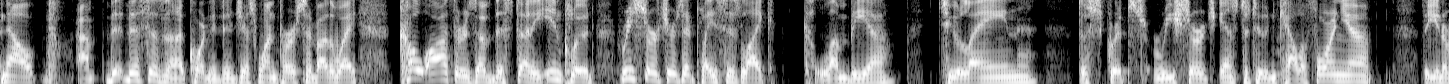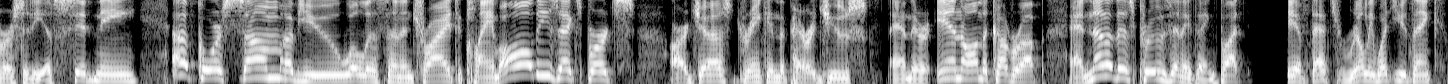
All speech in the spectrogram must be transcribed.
Now, um, th- this isn't according to just one person, by the way. Co authors of this study include researchers at places like Columbia, Tulane, the Scripps Research Institute in California, the University of Sydney. Of course, some of you will listen and try to claim all these experts are just drinking the parrot juice and they're in on the cover up and none of this proves anything. But if that's really what you think,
